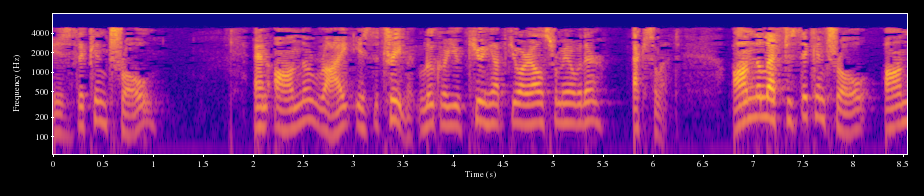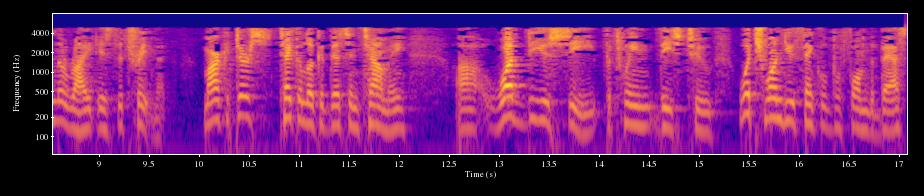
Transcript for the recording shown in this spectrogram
is the control, and on the right is the treatment. Luke, are you queuing up URLs for me over there? Excellent. On the left is the control, on the right is the treatment. Marketers, take a look at this and tell me uh, what do you see between these two? Which one do you think will perform the best?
